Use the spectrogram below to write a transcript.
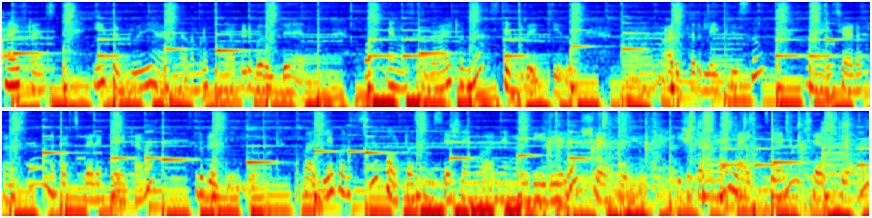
ഹായ് ഫ്രണ്ട്സ് ഈ ഫെബ്രുവരി ആറിന് നമ്മുടെ കുഞ്ഞാപ്പയുടെ ബർത്ത്ഡേ ആയിരുന്നു. അപ്പോൾ ഞങ്ങൾ ചെറുതായിട്ടൊന്ന് സെലിബ്രേറ്റ് ചെയ്തു. അടുത്ത റിലേറ്റീവ്സും ചേട്ടാ ഫ്രണ്ട്സ് അങ്ങനെ കുറച്ച് പേരൊക്കെ ആയിട്ടാണ് സെലിബ്രേറ്റ് ചെയ്തത്. അപ്പോൾ അതിലെ കുറച്ച് ഫോട്ടോസും വിശേഷങ്ങളുമാണ് ഞങ്ങൾ വീഡിയോയിൽ ഷെയർ ചെയ്യുന്നത്. ഇഷ്ടമായ ലൈക്ക് ചെയ്യാനും ഷെയർ ചെയ്യാനും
